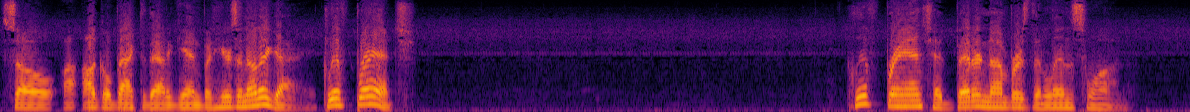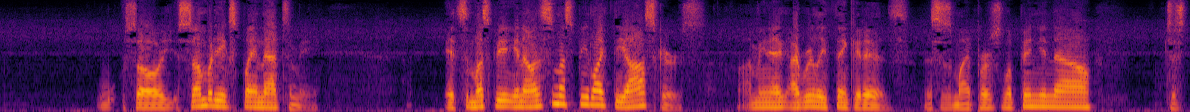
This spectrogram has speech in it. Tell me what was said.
So I'll go back to that again. But here's another guy, Cliff Branch. Cliff Branch had better numbers than Lynn Swann. So somebody explain that to me. It's, it must be, you know, this must be like the Oscars. I mean, I, I really think it is. This is my personal opinion now. Just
